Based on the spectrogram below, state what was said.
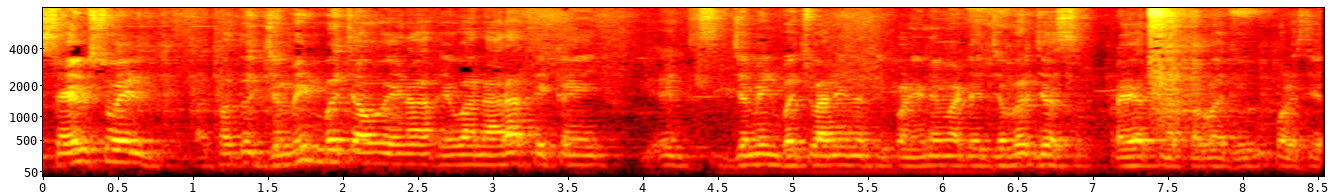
સેવ સોઇલ અથવા તો જમીન બચાવો એના, એવા નારાથી કંઈ જમીન બચવાની નથી, પણ એને માટે જબરજસ્ત પ્રયત્ન કરવા જરૂર પડશે.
